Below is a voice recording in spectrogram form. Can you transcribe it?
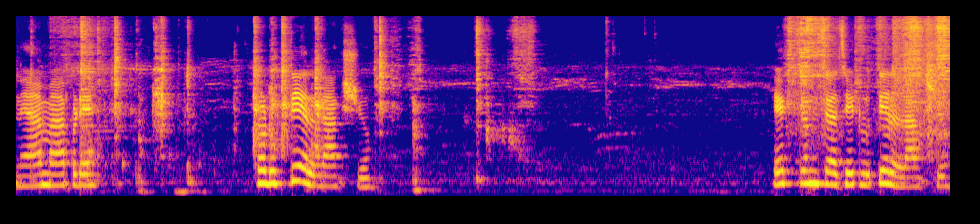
ને આમાં આપણે થોડુંક તેલ નાખશું. એક ચમચા જેટલું તેલ નાખશું.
